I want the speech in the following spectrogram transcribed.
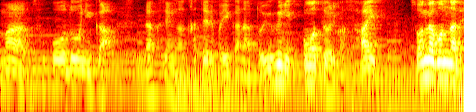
まあそこをどうにか楽天が勝てればいいかなというふうに思っております。はい。そんなこんなで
